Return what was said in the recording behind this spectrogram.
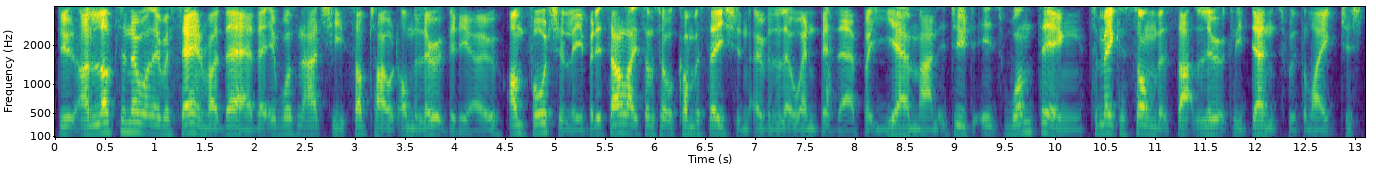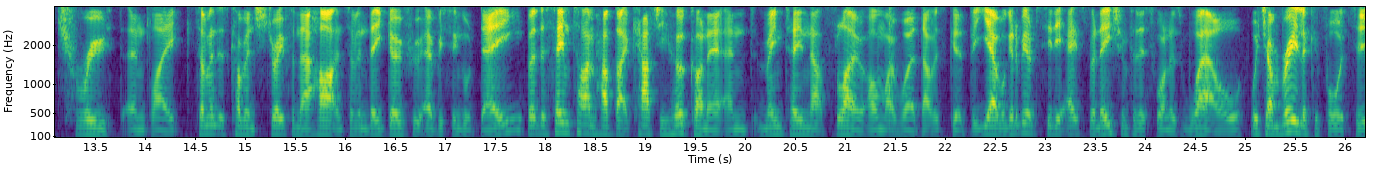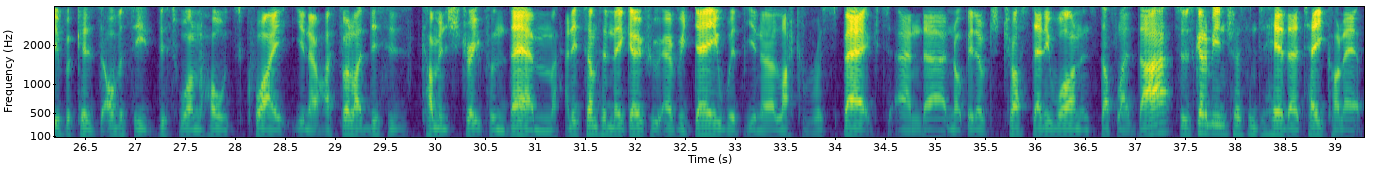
Dude, I'd love to know what they were saying right there. That it wasn't actually subtitled on the lyric video, unfortunately, but it sounded like some sort of conversation over the little end bit there. But yeah, man, dude, it's one thing to make a song that's that lyrically dense with like just truth and like something that's coming straight from their heart and something they go through every single day, but at the same time have that catchy hook on it and maintain that flow. Oh my word, that was good. But yeah, we're gonna be able to see the explanation for this one as well, which I'm really looking forward to because obviously this one holds quite, you know, I feel like this is coming straight from them and it's something they go through every day with you know a lack of respect and uh, not being able to trust anyone and stuff like that so it's going to be interesting to hear their take on it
